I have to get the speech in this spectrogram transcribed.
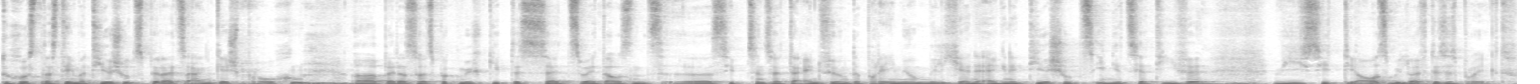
Du hast das Thema Tierschutz bereits angesprochen. Äh, bei der Salzburg Milch gibt es seit 2017, seit der Einführung der Premium-Milch, eine eigene Tierschutzinitiative. Wie sieht die aus? Wie läuft dieses Projekt?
